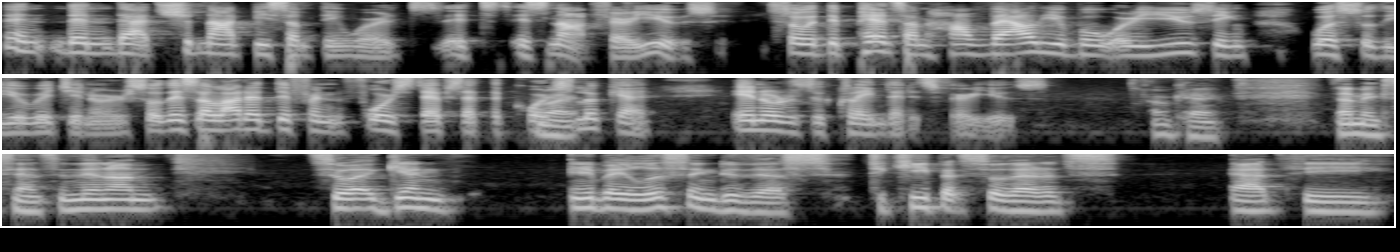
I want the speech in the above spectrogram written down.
then then that should not be something where it's it's it's not fair use so it depends on how valuable we're using was to the originator. So there's a lot of different four steps that the courts right. look at in order to claim that it's fair use. Okay, that makes sense. And then I'm um, so again, anybody listening to this to keep it so that it's at the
